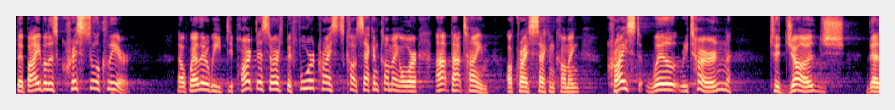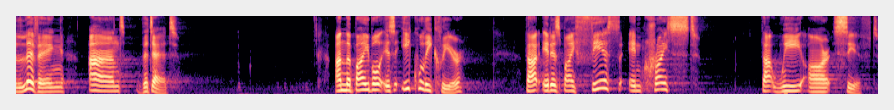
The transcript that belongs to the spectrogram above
The Bible is crystal clear that whether we depart this earth before Christ's second coming or at that time of Christ's second coming, Christ will return to judge the living and the dead. And the Bible is equally clear that it is by faith in Christ that we are saved.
